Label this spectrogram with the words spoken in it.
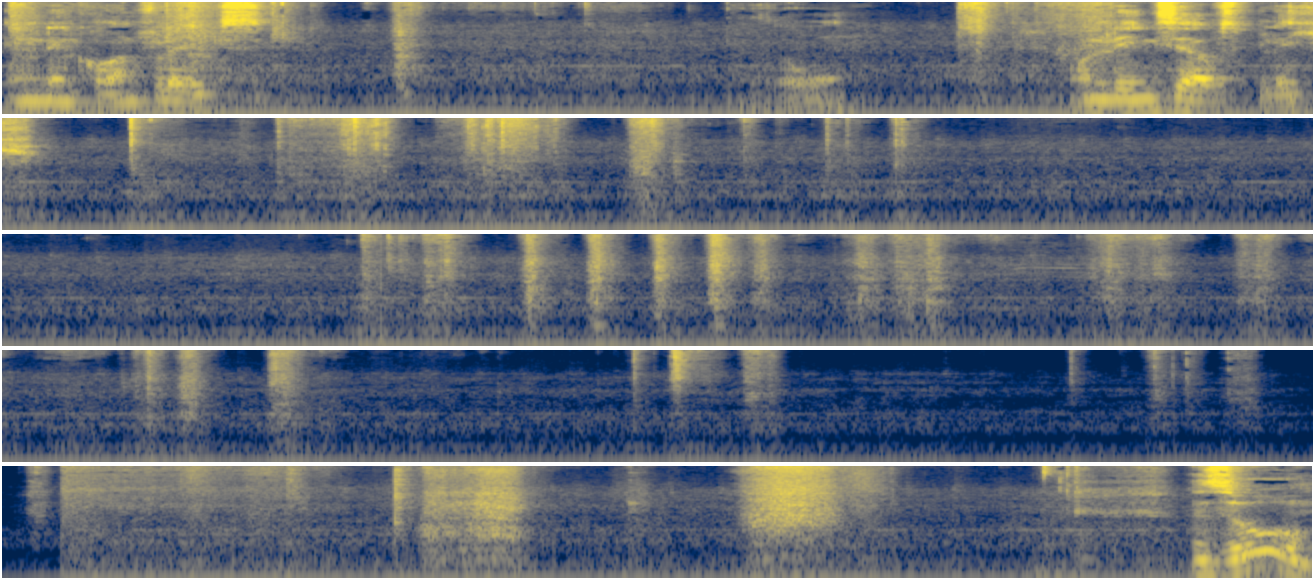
in den Cornflakes. So. Und legen sie aufs Blech. So,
